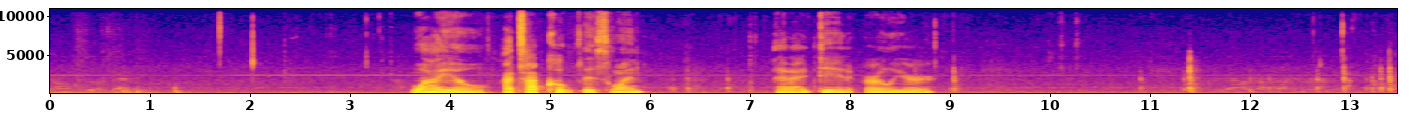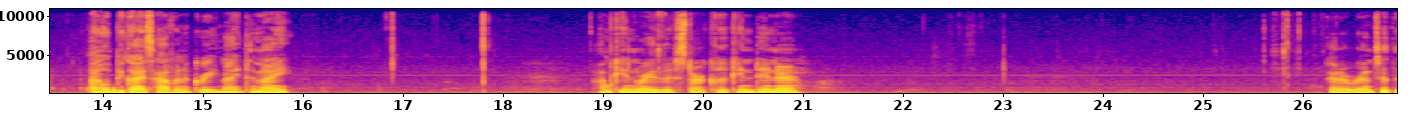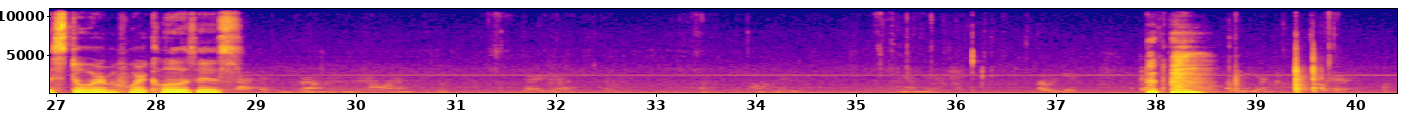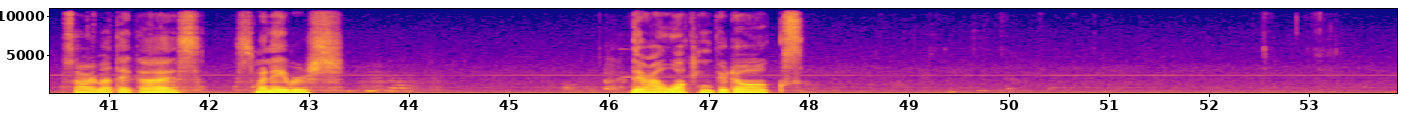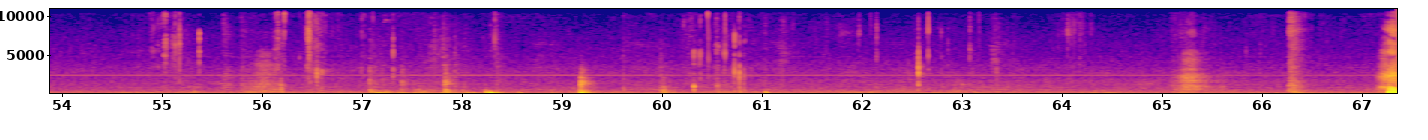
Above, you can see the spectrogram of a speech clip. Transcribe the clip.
While I top coat this one that I did earlier. I hope you guys having a great night tonight. I'm getting ready to start cooking dinner. Gotta run to the store before it closes. Sorry about that, guys. It's my neighbors. They're out walking their dogs.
